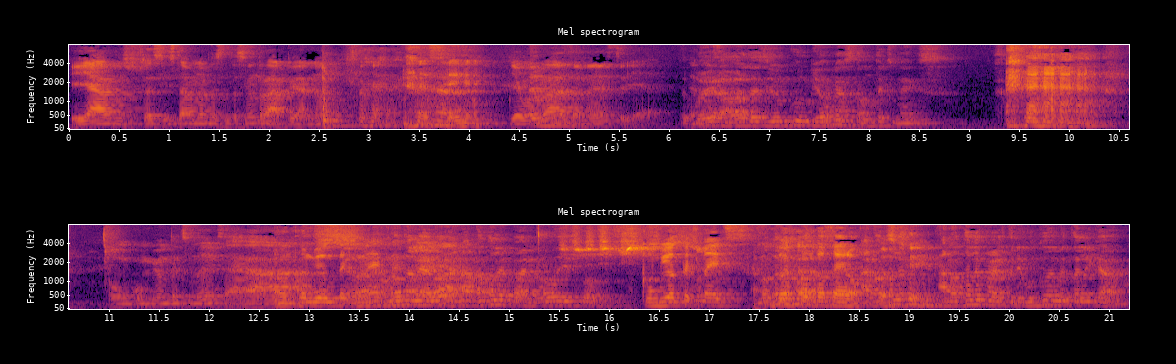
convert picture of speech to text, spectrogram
Y ya, pues así está una presentación rápida, ¿no? Sí. Llevo un rato en esto y ya. Te puede grabar desde un cumbión hasta un Tex-Mex. O un cumbión Tex-Mex. Ah, un cumbión Tex-Mex. Anótale, anótale para el nuevo disco. Cumbión Tex-Mex Anótale para, 2.0. anótale, anótale para el tributo de Metallica.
